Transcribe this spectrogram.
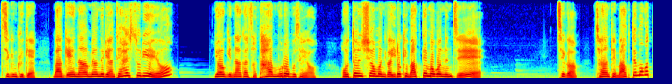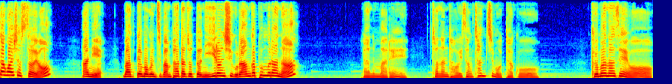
지금 그게 막 애 낳은 며느리한테 할 소리예요? 여기 나가서 다 물어보세요. 어떤 시어머니가 이렇게 막대 먹었는지. 지금 저한테 막대 먹었다고 하셨어요? 아니, 막대 먹은 집안 받아줬더니 이런 식으로 안 갚음을 하나? 라는 말에 저는 더 이상 참지 못하고 그만하세요.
